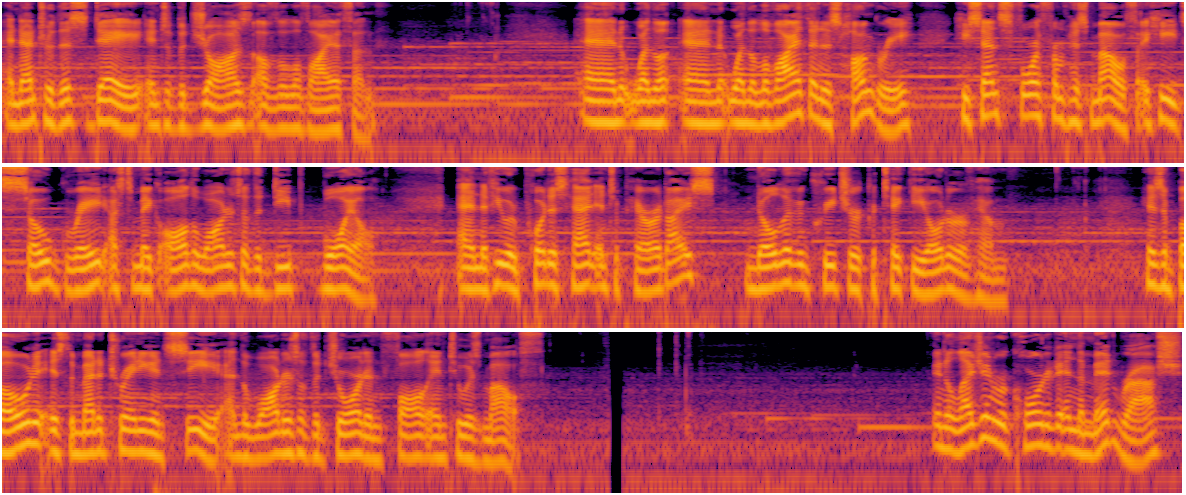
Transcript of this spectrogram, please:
and enter this day into the jaws of the Leviathan. And when the, and when the Leviathan is hungry, he sends forth from his mouth a heat so great as to make all the waters of the deep boil. And if he would put his head into paradise, no living creature could take the odor of him. His abode is the Mediterranean Sea, and the waters of the Jordan fall into his mouth. In a legend recorded in the Midrash,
